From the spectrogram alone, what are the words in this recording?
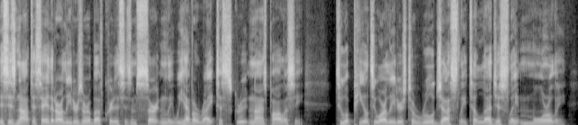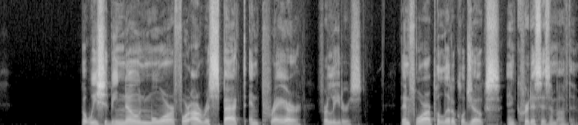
This is not to say that our leaders are above criticism. Certainly, we have a right to scrutinize policy, to appeal to our leaders to rule justly, to legislate morally. But we should be known more for our respect and prayer for leaders than for our political jokes and criticism of them.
